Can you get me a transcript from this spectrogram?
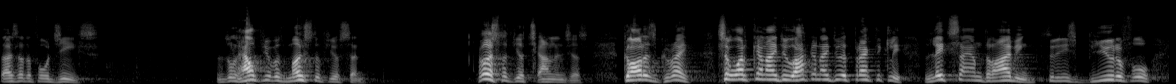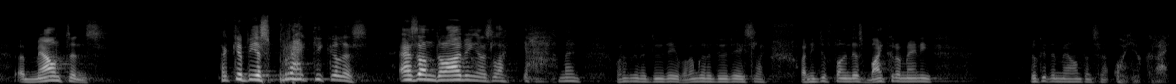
Those are the four G's. It will help you with most of your sin, most of your challenges. God is great. So, what can I do? How can I do it practically? Let's say I'm driving through these beautiful uh, mountains. I could be as practical as as I'm driving, and it's like, yeah, man, what am I going to do there? What am I going to do there? It's like, I need to find this micro mini. Look at the mountains. Oh, you're great.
